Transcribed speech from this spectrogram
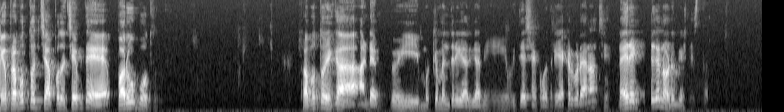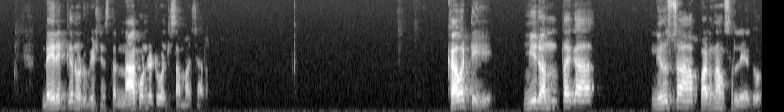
ఇక ప్రభుత్వం చెప్పదు చెబితే పరువు పోతుంది. ప్రభుత్వం ఇంకా అంటే ఈ ముఖ్యమంత్రి గారు కానీ విద్యాశాఖ మంత్రి ఎక్కడ కూడా అనౌన్స్ చేయరు. డైరెక్ట్గా నోటిఫికేషన్ ఇస్తారు. డైరెక్ట్గా నోటిఫికేషన్ ఇస్తారు. నాకు ఉన్నటువంటి సమాచారం. కాబట్టి మీరు అంతగా నిరుత్సాహపడనవసరం లేదు.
